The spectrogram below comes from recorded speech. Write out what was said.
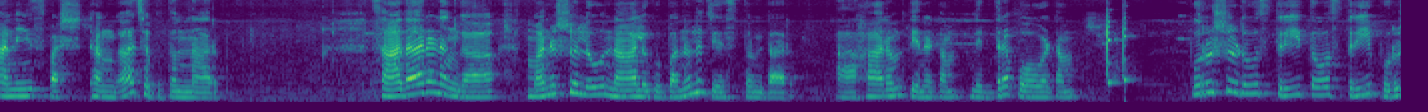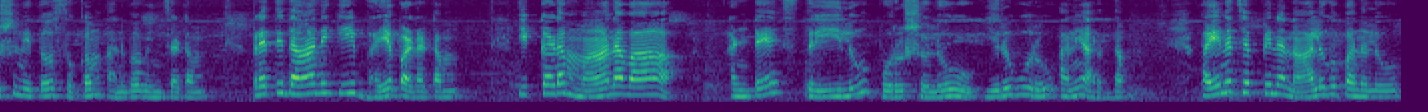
అని స్పష్టంగా చెబుతున్నారు. సాధారణంగా మనుషులు నాలుగు పనులు చేస్తుంటారు. ఆహారం తినటం నిద్రపోవటం. పురుషుడు స్త్రీతో స్త్రీ పురుషునితో సుఖం అనుభవించటం. ప్రతిదానికి భయపడటం. ఇక్కడ మానవా అంటే స్త్రీలు పురుషులు ఇరువురు అని అర్థం. పైన చెప్పిన నాలుగు పనులు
